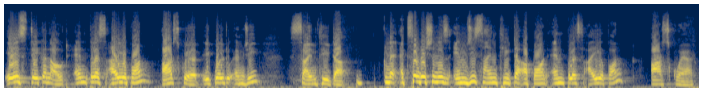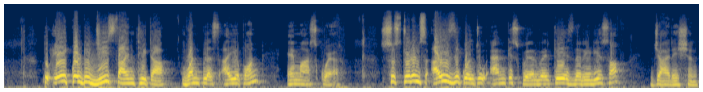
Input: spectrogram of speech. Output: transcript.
is taken out m plus i upon r square equal to mg sin theta. The acceleration is mg sin theta upon m plus i upon r square. So a equal to g sin theta 1 plus i upon mr square. So students i is equal to m k square where k is the radius of gyration.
